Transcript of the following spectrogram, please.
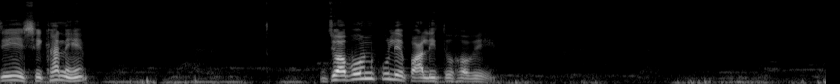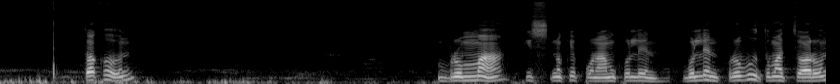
যে সেখানে জবনকুলে পালিত হবে। তখন ব্রহ্মা কৃষ্ণকে প্রণাম করলেন, বললেন, প্রভু, তোমার চরণ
